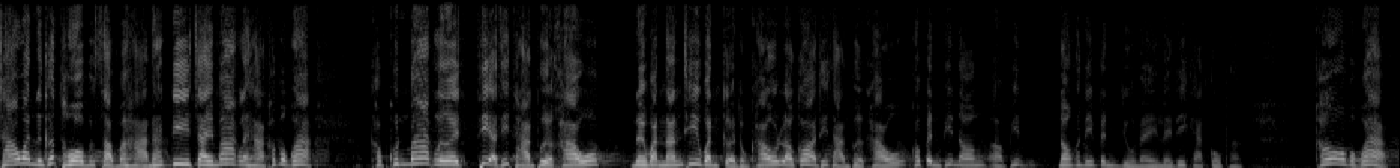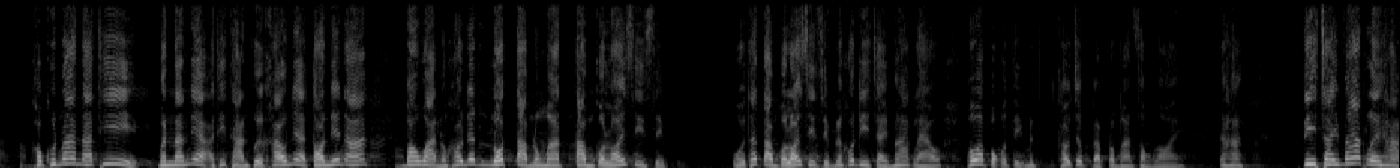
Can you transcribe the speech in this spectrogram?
เช้าวันหนึ่งเขาโทรสับมาหานะ ดีใจมากเลยค่ะเขาบอกว่า ขอบคุณมากเลยที่อธิษฐานเผื่อเขาในวันนั้นที่วันเกิดของเขาเราก็อธิษฐานเผื่อเขาเขาเป็นพี่น้องอพี่น้องคนนี้เป็นอยู่ใน Lady c a r Group ค่ะเขาบอกว่าขอบคุณมากนะที่วันนั้นเนี่ยอธิษฐานเผื่อเขาเนี่ยตอนนี้นะเบาหวานของเขาเนี่ยลดต่ำลงมาต่ำกว่าร้อยสี่สิบโอ้ถ้าต่ำกว่าร้อยสี่สิบเนี่ยเขาดีใจมากแล้ว เพราะว่าปกติมันเขาจะแบบประมาณสองร้อยนะคะดีใจมากเลยค่ะ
